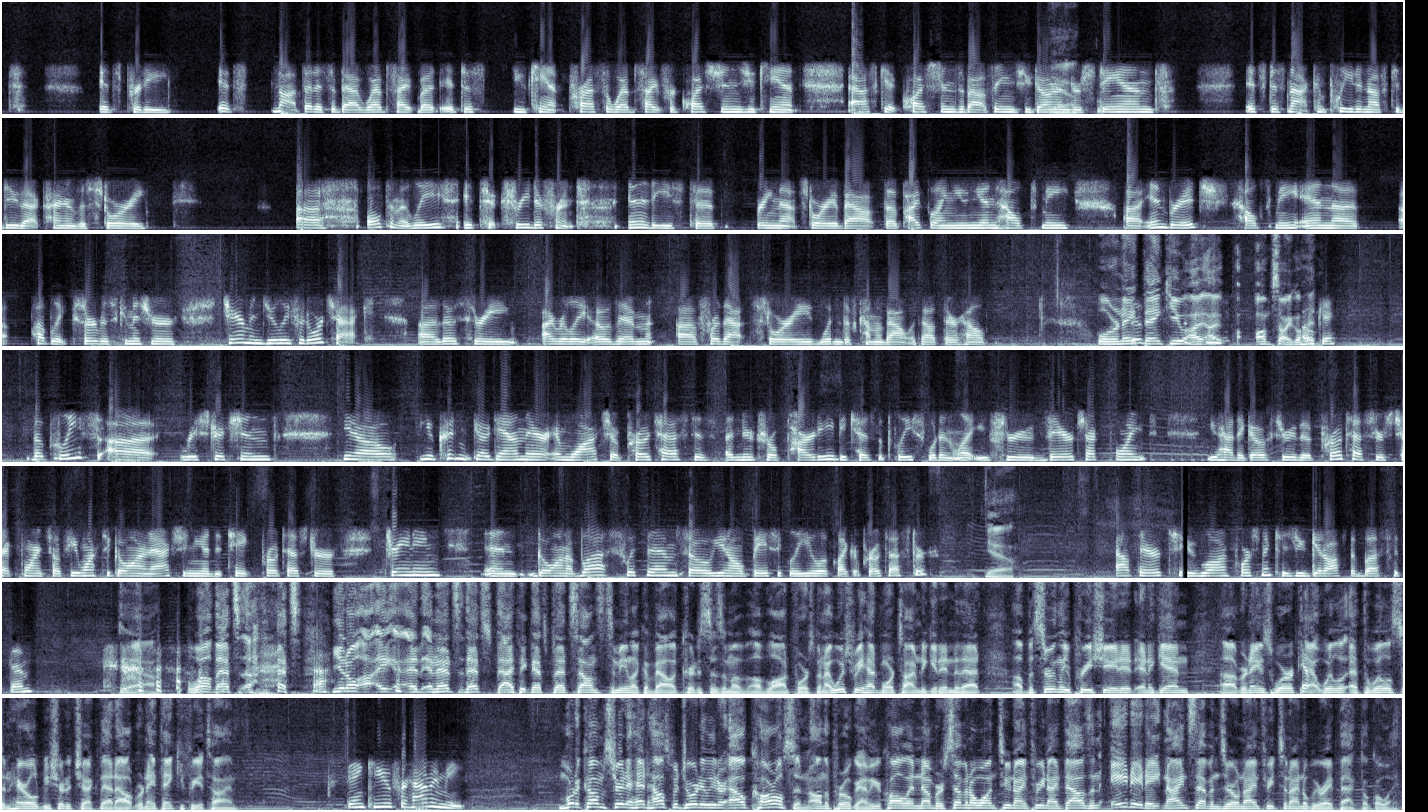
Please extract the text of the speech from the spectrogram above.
It's pretty, it's not that it's a bad website, but it just you can't press a website for questions. You can't ask it questions about things you don't yeah. understand. It's just not complete enough to do that kind of a story. Uh, ultimately, it took three different entities to bring that story about. The pipeline union helped me, uh, Enbridge helped me, and uh, Public Service Commissioner Chairman Julie Fedorchak. Uh, those three, I really owe them uh, for that story. Wouldn't have come about without their help. Well, Renee, The- thank you. I, I, I'm sorry. Go ahead. Okay. The police uh, restrictions, you know, you couldn't go down there and watch a protest as a neutral party because the police wouldn't let you through their checkpoint. You had to go through the protesters' checkpoint. So if you want to go on an action, you had to take protester training and go on a bus with them. So, you know, basically you look like a protester Yeah. out there to law enforcement because you get off the bus with them. Yeah. Well, that's that's you know, I and, and that's that's I think that's that sounds to me like a valid criticism of, of law enforcement. I wish we had more time to get into that, uh, but certainly appreciate it. And again, uh, Renee's work Yep. at Will at the Williston Herald. Be sure to check that out. Renee, thank you for your time. Thank you for having me. More to come straight ahead. House Majority Leader Al Carlson on the program. Your call in number 701 293 9000 888 970 9329. We'll be right back. Don't go away.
